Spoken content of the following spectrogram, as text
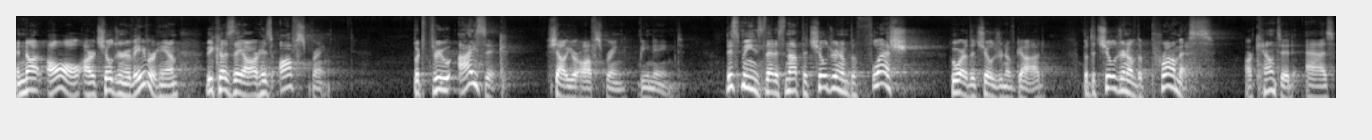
and not all are children of Abraham because they are his offspring. But through Isaac shall your offspring be named. This means that it's not the children of the flesh who are the children of God, but the children of the promise are counted as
